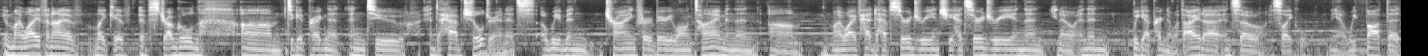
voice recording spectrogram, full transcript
my wife and I have like have, have struggled um, to get pregnant and to and to have children. It's uh, we've been trying for a very long time, and then um, my wife had to have surgery, and she had surgery, and then you know, and then we got pregnant with Ida, and so it's like you know we thought that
